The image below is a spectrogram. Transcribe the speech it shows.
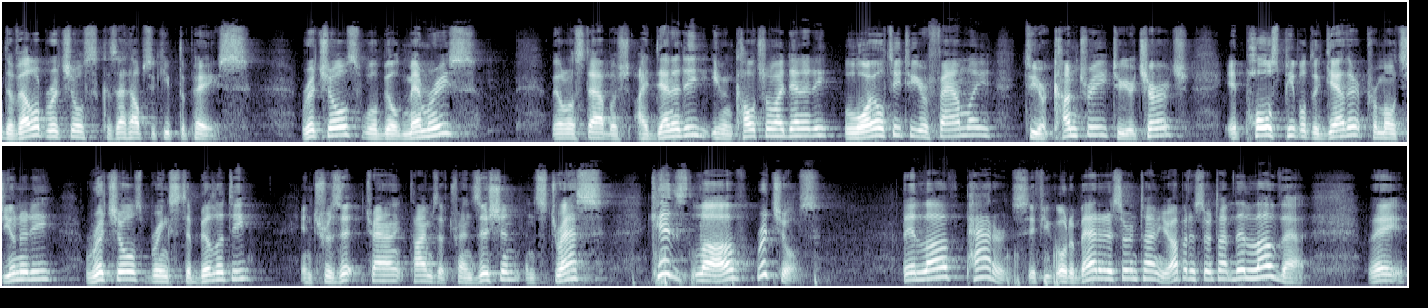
Develop rituals because that helps you keep the pace. Rituals will build memories, they'll establish identity, even cultural identity, loyalty to your family, to your country, to your church. It pulls people together, it promotes unity. Rituals bring stability in tra- times of transition and stress. Kids love rituals. They love patterns. If you go to bed at a certain time, you're up at a certain time, they love that. They,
